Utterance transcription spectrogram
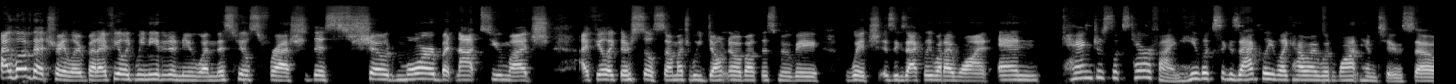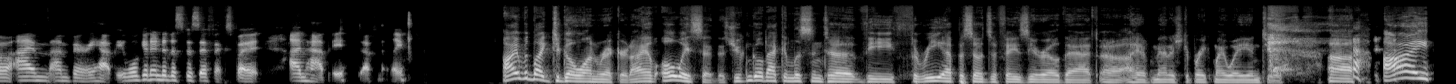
I love that trailer, but I feel like we needed a new one. This feels fresh. This showed more, but not too much. I feel like there's still so much we don't know about this movie, which is exactly what I want. And Kang just looks terrifying. He looks exactly like how I would want him to. So I'm I'm very happy. We'll get into the specifics, but I'm happy, definitely. I would like to go on record. I have always said this. You can go back and listen to the three episodes of Phase Zero that uh, I have managed to break my way into. Uh, I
